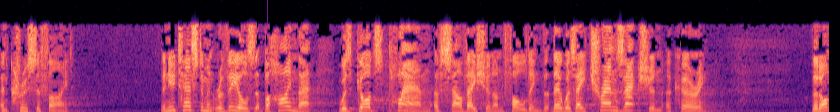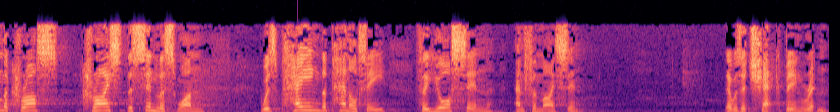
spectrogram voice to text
and crucified. The New Testament reveals that behind that was God's plan of salvation unfolding, that there was a transaction occurring. That on the cross, Christ, the sinless one, was paying the penalty for your sin and for my sin. There was a check being written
